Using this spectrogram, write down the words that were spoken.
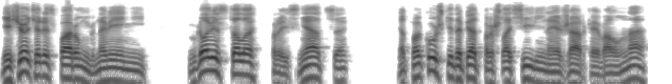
Еще через пару мгновений в голове стало проясняться, от макушки до пят прошла сильная жаркая волна,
